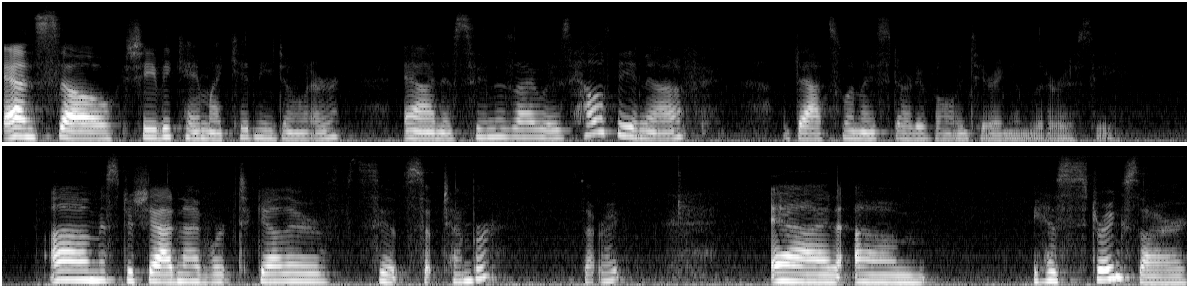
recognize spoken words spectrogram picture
And so she became my kidney donor. And as soon as I was healthy enough, that's when I started volunteering in literacy. Uh, Mr. Shadd and I have worked together since September. Is that right? And um, his strengths are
